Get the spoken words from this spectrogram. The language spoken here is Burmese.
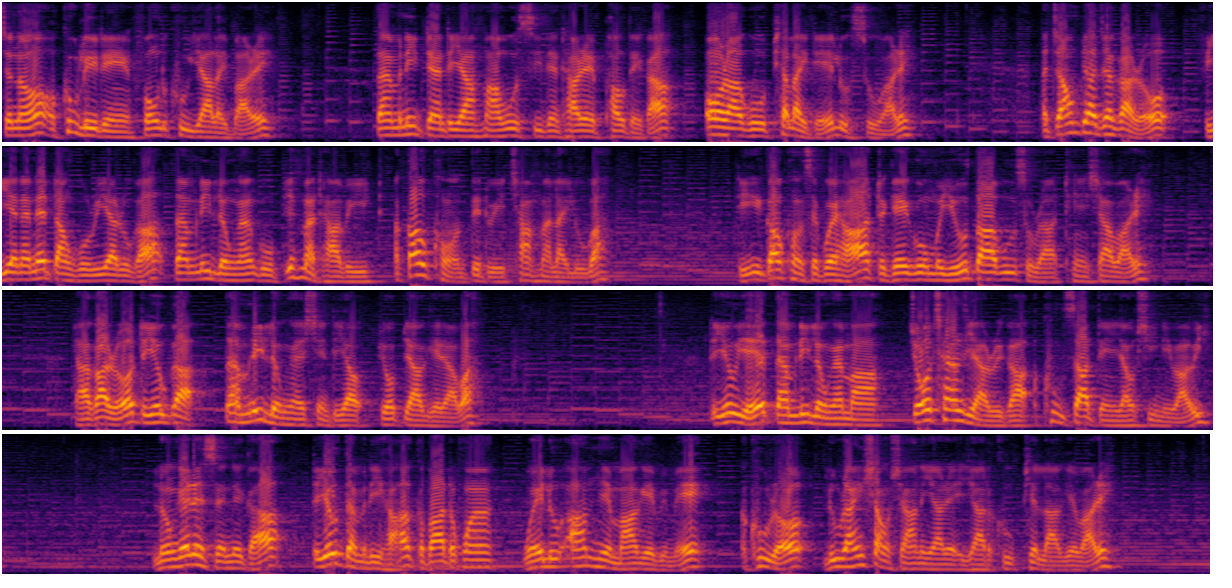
ကျွန်တော်အခုလေးတင်ဖုန်းတစ်ခုရလိုက်ပါတယ်။တန်မဏိတန်တရာမှာဖို့စီစဉ်ထားတဲ့ဖောက်တွေကအော်ရာကိုဖျက်လိုက်တယ်လို့ဆိုပါတယ်။အကြောင်းပြချက်ကတော့ဗီယက်နမ်နဲ့တောင်ကိုရီးယားတို့ကတန်မဏိလုပ်ငန်းကိုပြစ်မှတ်ထားပြီးအကောက်ခွန်အသစ်တွေချမှတ်လိုက်လို့ပါ။ဒီအကောက်ခွန်စစ်ပွဲဟာတကယ်ကိုမယိုးသားဘူးဆိုတာထင်ရှားပါတယ်။ဒါကတော့တရုတ်ကတန်မဏိလုပ်ငန်းရှင်တယောက်ပြောပြခဲ့တာပါ။တရုတ်ရဲ့တန်မဏိလုပ်ငန်းမှာကြောချမ်းစရာတွေကအခုစတင်ရောက်ရှိနေပါပြီ။လွန်ခဲ့တဲ့10နှစ်က တရုတ်တံမဏိဟာကဘာတခွန်းဝယ်လူအားမြင့်မားခဲ့ပေမဲ့အခုတော့လူတိုင်းရှောင်ရှားနေရတဲ့အရာတစ်ခုဖြစ်လာခဲ့ပါတယ်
